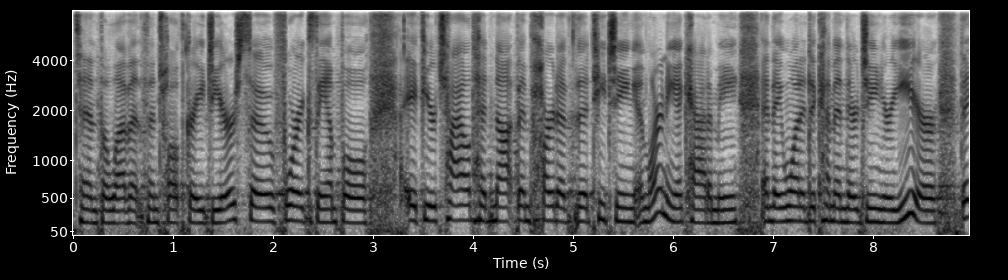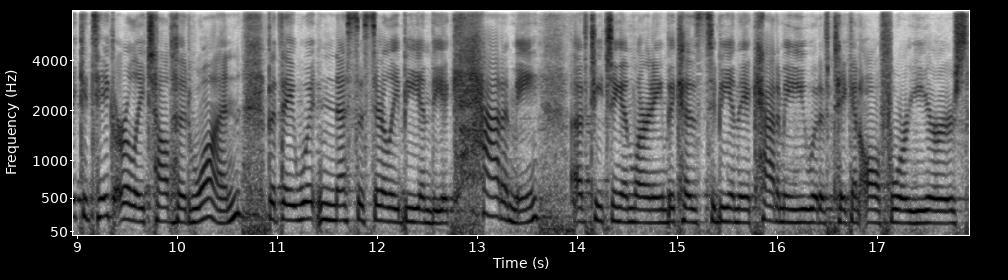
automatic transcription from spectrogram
10th, 11th, and 12th grade years. So for example, if your child had not been part of the Teaching and Learning Academy and they wanted to come in their junior year, they could take Early Childhood 1, but they wouldn't necessarily be in the Academy of Teaching and Learning, because to be in the academy, you would have taken all four years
